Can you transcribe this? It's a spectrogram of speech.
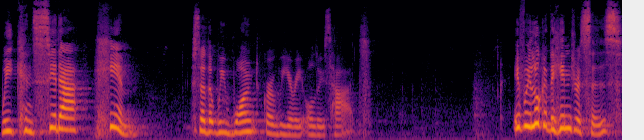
We consider him so that we won't grow weary or lose heart. If we look at the hindrances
